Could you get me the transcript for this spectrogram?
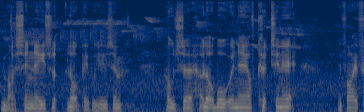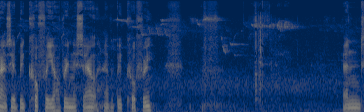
You might have seen these, a lot of people use them. Holds uh, a lot of water in there, I've cooked in it. If I fancy a big coffee, I'll bring this out and have a big coffee. And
